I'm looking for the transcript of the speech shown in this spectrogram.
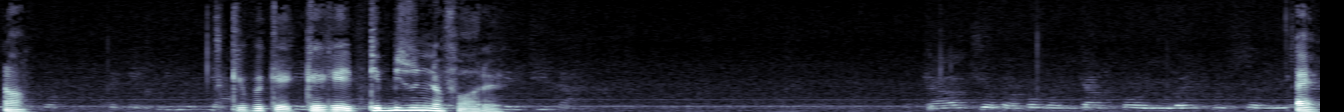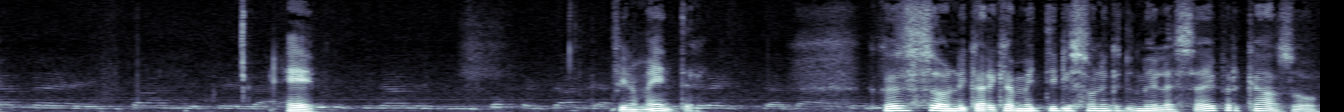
Ah. Che, che, che, che bisogna fare? Eh. Finalmente. Cosa sono i caricamenti di Sonic 2006 per caso?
